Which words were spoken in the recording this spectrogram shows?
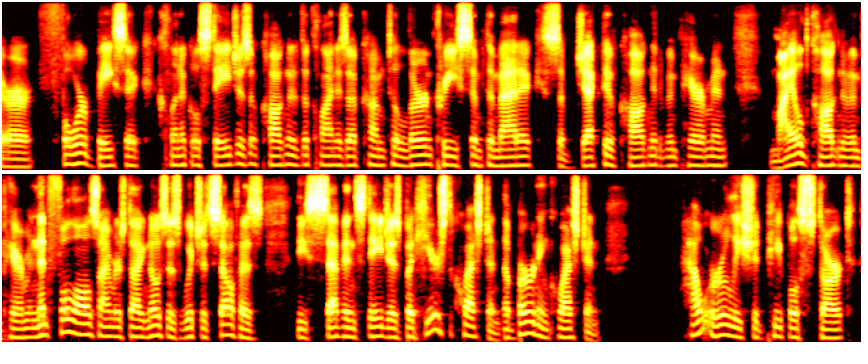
there are four basic clinical stages of cognitive decline, as I've come to learn pre symptomatic, subjective cognitive impairment, mild cognitive impairment, and then full Alzheimer's diagnosis, which itself has these seven stages. But here's the question the burning question How early should people start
